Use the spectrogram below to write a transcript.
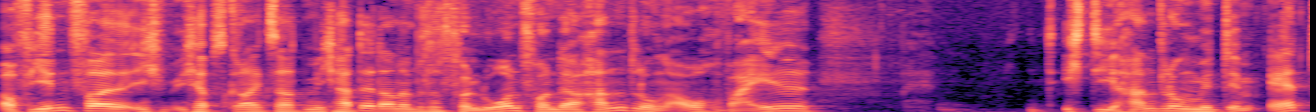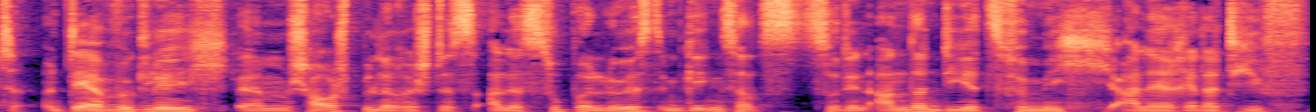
auf jeden Fall, ich, ich habe es gerade gesagt, mich hat er dann ein bisschen verloren von der Handlung, auch weil ich die Handlung mit dem Ed, der wirklich ähm, schauspielerisch das alles super löst, im Gegensatz zu den anderen, die jetzt für mich alle relativ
